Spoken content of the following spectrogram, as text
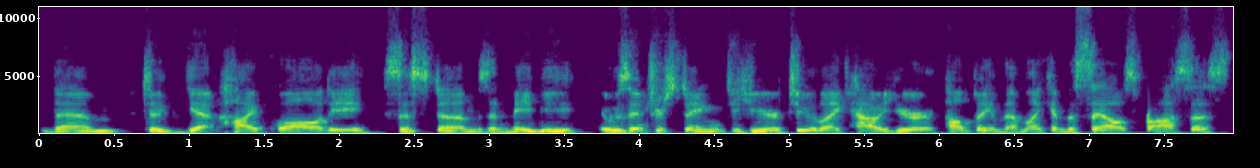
them to get high quality systems? And maybe it was interesting to hear too, like how you're helping them, like in the sales process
